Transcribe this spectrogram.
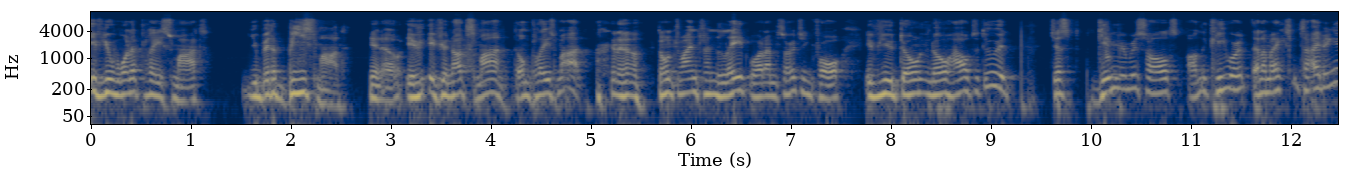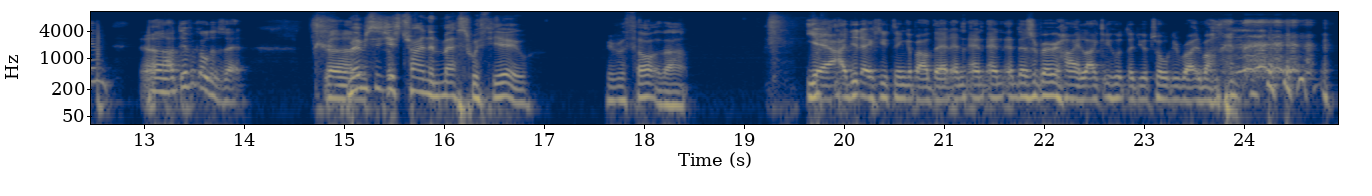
if you want to play smart, you better be smart. You know, if, if you're not smart, don't play smart. You know, don't try and translate what I'm searching for if you don't know how to do it. Just give me results on the keyword that I'm actually typing in. Uh, how difficult is that? Uh, Maybe she's just trying to mess with you. You ever thought of that? yeah, I did actually think about that, and, and, and, and there's a very high likelihood that you're totally right about that.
